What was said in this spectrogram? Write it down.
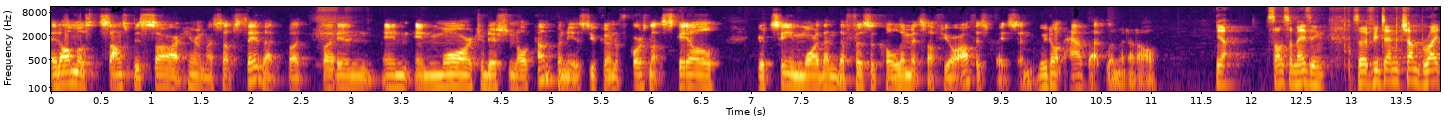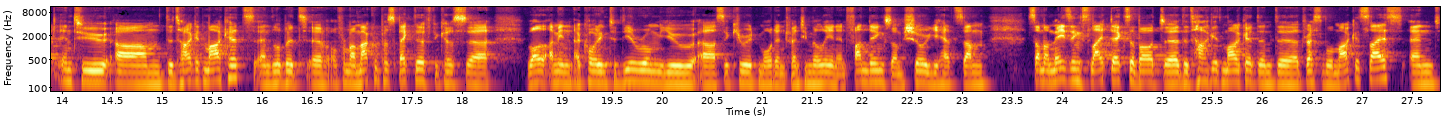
it almost sounds bizarre hearing myself say that, but but in in in more traditional companies, you can of course not scale your team more than the physical limits of your office space. And we don't have that limit at all. Yeah, sounds amazing. So if we then jump right into um, the target market and a little bit uh, from a macro perspective, because uh, well, I mean, according to Dealroom, you uh, secured more than 20 million in funding. So I'm sure you had some some amazing slide decks about uh, the target market and the addressable market size. And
